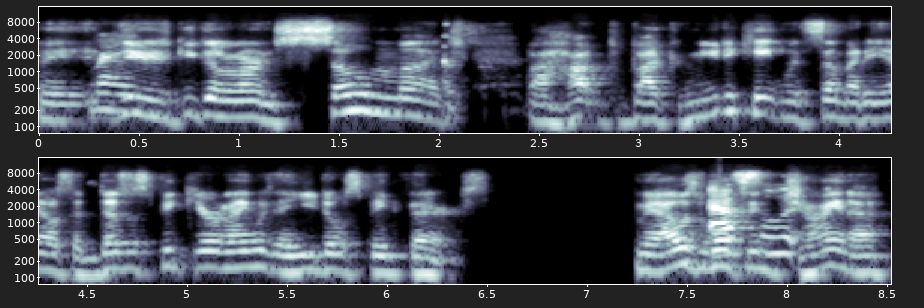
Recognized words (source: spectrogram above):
I mean, right. dude, you can learn so much by how by communicating with somebody else that doesn't speak your language and you don't speak theirs. I mean, I was once Absolutely. in China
